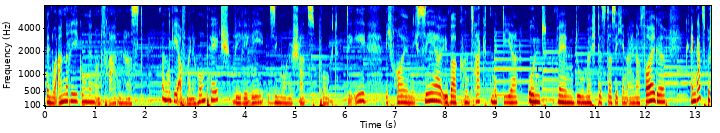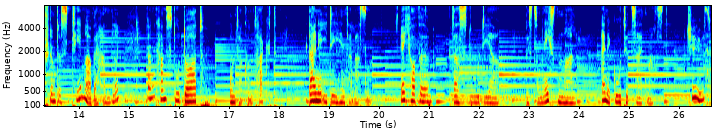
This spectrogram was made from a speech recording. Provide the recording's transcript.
Wenn du Anregungen und Fragen hast, dann geh auf meine Homepage www.simoneschatz.de. Ich freue mich sehr über Kontakt mit dir und wenn du möchtest, dass ich in einer Folge ein ganz bestimmtes Thema behandle, dann kannst du dort unter Kontakt deine Idee hinterlassen. Ich hoffe, dass du dir bis zum nächsten Mal eine gute Zeit machst. Tschüss!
